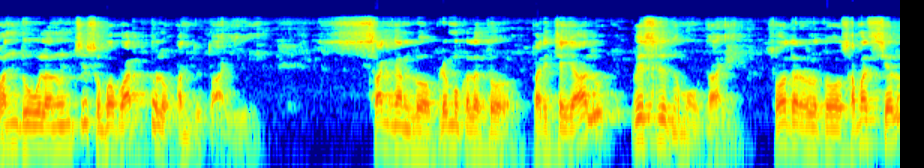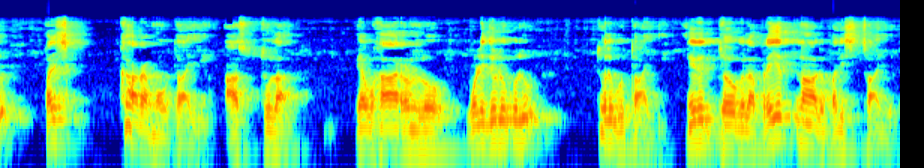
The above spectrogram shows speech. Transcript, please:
బంధువుల నుంచి శుభవార్తలు అందుతాయి. సంఘంలో ప్రముఖులతో పరిచయాలు విస్తృతమవుతాయి. సోదరులతో సమస్యలు పరిష్కారమవుతాయి. ఆస్తుల వ్యవహారంలో ఒడిదుడుకులు తొలుగుతాయి. నిరుద్యోగుల ప్రయత్నాలు ఫలిస్తాయి.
